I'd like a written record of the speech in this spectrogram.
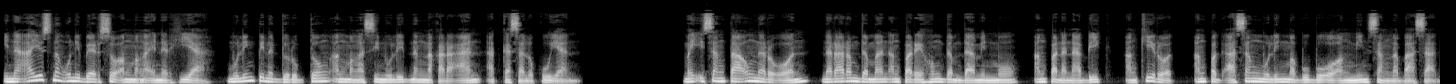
Inaayos ng universo ang mga enerhiya, muling pinagdurugtong ang mga sinulid ng nakaraan at kasalukuyan. May isang taong naroon, nararamdaman ang parehong damdamin mo, ang pananabik, ang kirot, ang pag-asang muling mabubuo ang minsang nabasag.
